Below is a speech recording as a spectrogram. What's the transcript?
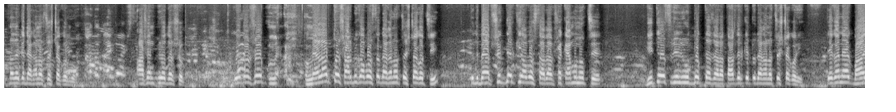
আপনাদেরকে দেখানোর চেষ্টা করব। আসেন প্রিয় দর্শক। প্রিয় দর্শক মেলার তো সার্বিক অবস্থা দেখানোর চেষ্টা করছি কিন্তু ব্যবসায়িকদের কি অবস্থা ব্যবসা কেমন হচ্ছে? দ্বিতীয় শ্রেণির উদ্যোক্তা যারা তাদেরকে একটু দেখানোর চেষ্টা করি। এখানে এক ভাই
